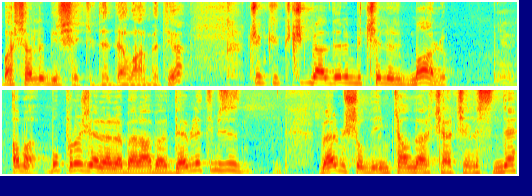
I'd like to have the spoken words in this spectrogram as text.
Başarılı bir şekilde devam ediyor. Çünkü küçük beldelerin bütçeleri malum. Ama bu projelerle beraber devletimizin vermiş olduğu imkanlar çerçevesinde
